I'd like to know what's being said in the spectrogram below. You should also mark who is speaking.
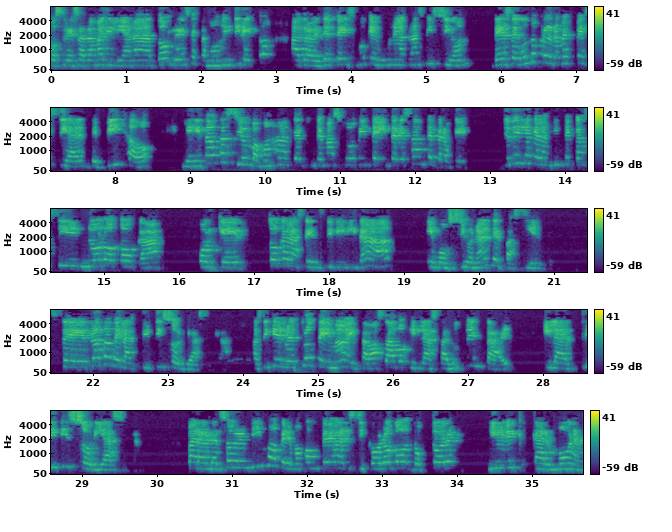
Speaker 1: amigos, les habla Mariliana Torres, estamos en directo a través de Facebook en una transmisión del segundo programa especial de Big Health y en esta ocasión vamos a hablar de un tema sumamente interesante, pero que yo diría que la gente casi no lo toca porque toca la sensibilidad emocional del paciente. Se trata de la artritis psoriásica. Así que nuestro tema está basado en la salud mental y la artritis psoriásica. Para hablar sobre el mismo, tenemos con ustedes al psicólogo doctor Gilvic Carmona.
